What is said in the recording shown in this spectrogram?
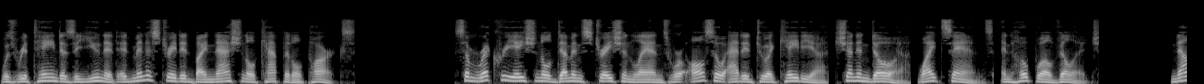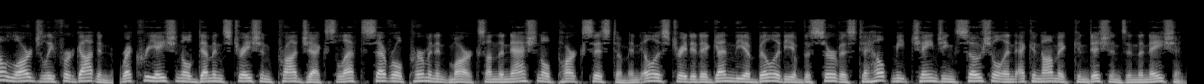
was retained as a unit administrated by National Capital Parks. Some recreational demonstration lands were also added to Acadia, Shenandoah, White Sands, and Hopewell Village. Now largely forgotten, recreational demonstration projects left several permanent marks on the national park system and illustrated again the ability of the service to help meet changing social and economic conditions in the nation.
